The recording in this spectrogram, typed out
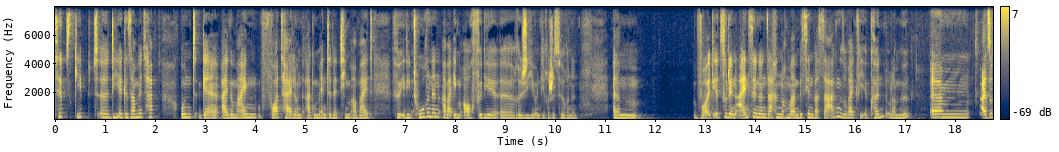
Tipps gibt, äh, die ihr gesammelt habt und allgemein Vorteile und Argumente der Teamarbeit für Editorinnen, aber eben auch für die äh, Regie und die Regisseurinnen. Ähm, wollt ihr zu den einzelnen Sachen noch mal ein bisschen was sagen, soweit wie ihr könnt oder mögt? Ähm, also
